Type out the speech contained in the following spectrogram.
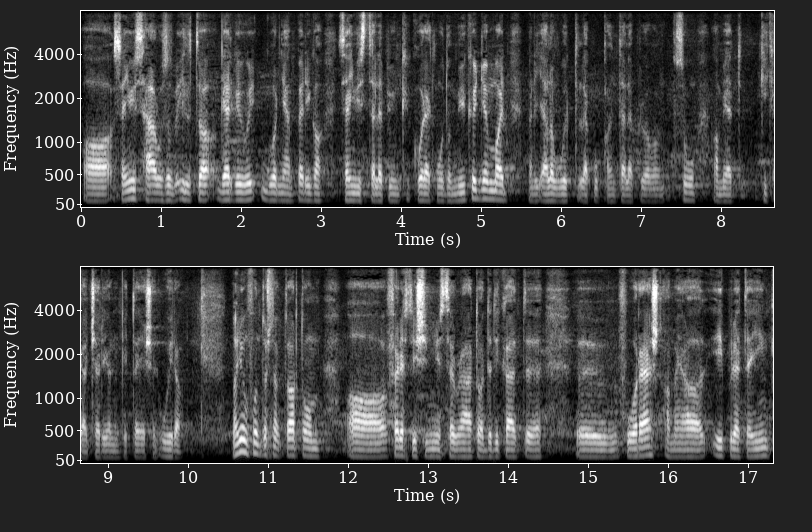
a szennyvízhálózatba, illetve a Gergely Gornyán pedig a szennyvíztelepünk korrekt módon működjön majd, mert egy elavult, lepukkant telepről van szó, amelyet ki kell cserélnünk egy teljesen újra. Nagyon fontosnak tartom a fejlesztési miniszter által dedikált forrást, amely az épületeink,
